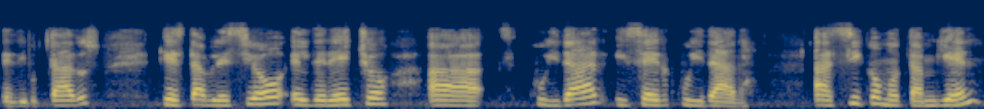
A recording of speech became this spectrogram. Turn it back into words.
Diputados que estableció el derecho a cuidar y ser cuidada, así como también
